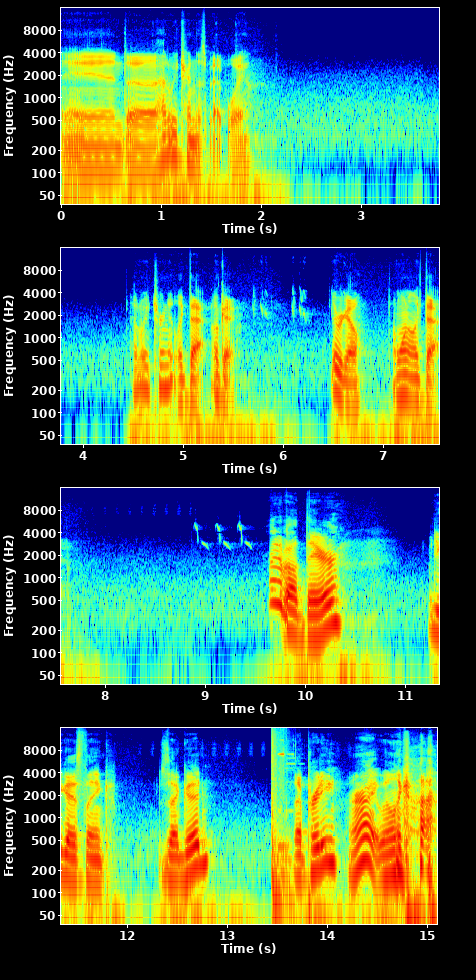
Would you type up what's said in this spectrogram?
And uh, how do we turn this bad boy? How do I turn it? Like that. Okay. There we go. I want it like that. Right about there. What do you guys think? Is that good? Is that pretty? Alright, we only got...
